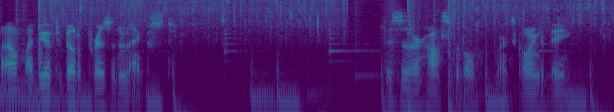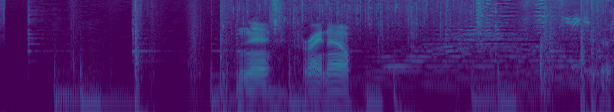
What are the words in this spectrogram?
Well, I do have to build a prison next. This is our hospital, where it's going to be. Nah, for right now. Let's do this.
